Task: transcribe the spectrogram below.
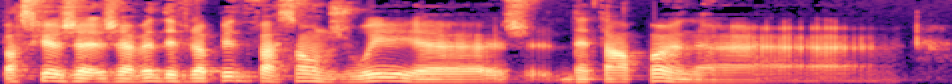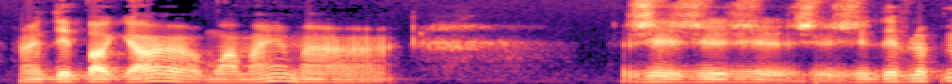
parce que j'avais développé une façon de jouer, n'étant pas un, un débogueur moi-même. J'ai développé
